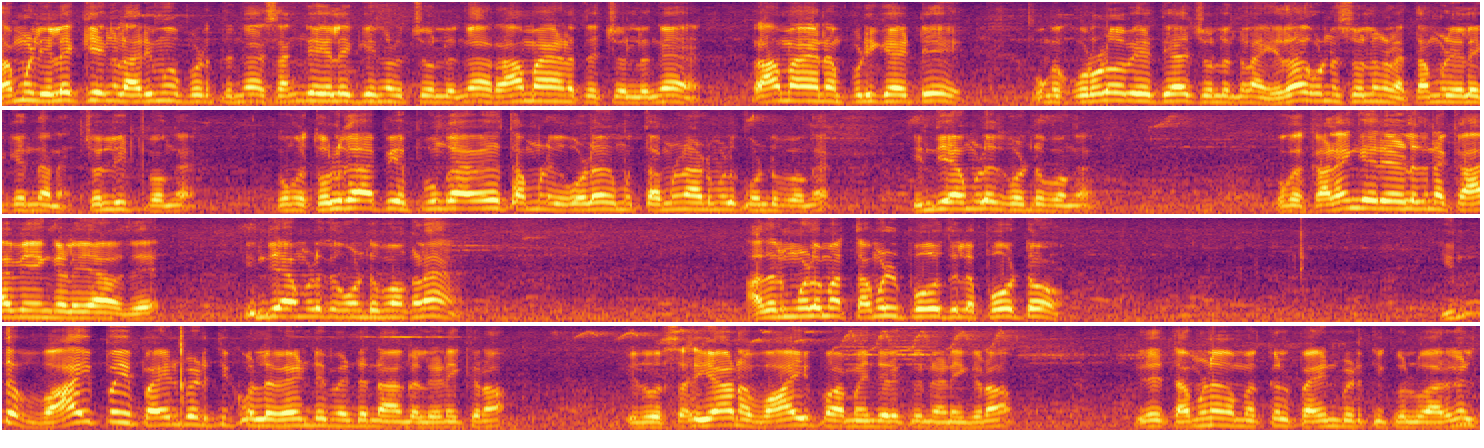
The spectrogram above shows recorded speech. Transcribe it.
தமிழ் இலக்கியங்களை அறிமுகப்படுத்துங்க சங்க இலக்கியங்களை சொல்லுங்கள் ராமாயணத்தை சொல்லுங்கள் ராமாயணம் பிடிக்காட்டி உங்கள் குரலோவியத்தையாவது சொல்லுங்களேன். ஏதாவது ஒன்று சொல்லுங்களேன். தமிழ் இலக்கியம் தானே. சொல்லிட்டு போங்க. உங்கள் தொல்காப்பிய பூங்காவே தமிழ் உலகம் தமிழ்நாடு முழுக்க கொண்டு போங்க. இந்தியா முழுக்க கொண்டு போங்க. உங்கள் கலைஞர் எழுதின காவியங்களையாவது இந்தியா முழுக்க கொண்டு போங்களேன். அதன் மூலமாக தமிழ் போதில் போட்டோம். இந்த வாய்ப்பை பயன்படுத்தி கொள்ள வேண்டும் என்று நாங்கள் நினைக்கிறோம். இது ஒரு சரியான வாய்ப்பு அமைந்திருக்குன்னு நினைக்கிறோம். இதை தமிழக மக்கள் பயன்படுத்தி கொள்வார்கள்.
